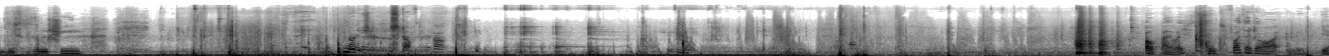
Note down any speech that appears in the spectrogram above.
This is the machine. Pretty stuff. Oh, by the way, since 4th of July, I mean, yeah,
